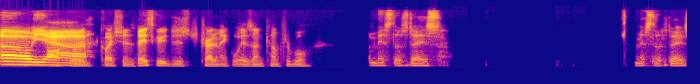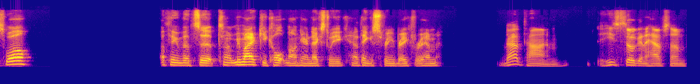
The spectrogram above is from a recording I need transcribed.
Oh yeah, questions, basically just try to make Wiz uncomfortable. I miss those days. Miss those days. Well, I think that's it. We might get Colton on here next week. I think it's spring break for him. About time. He's still gonna have some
